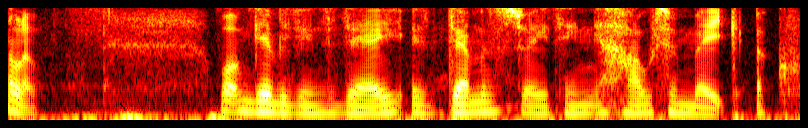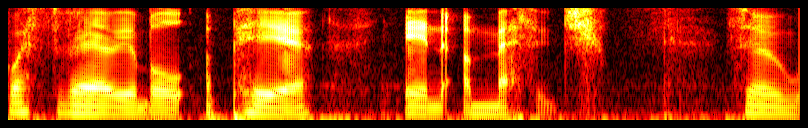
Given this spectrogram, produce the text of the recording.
Hello. What I'm going to be doing today is demonstrating how to make a quest variable appear in a message. So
